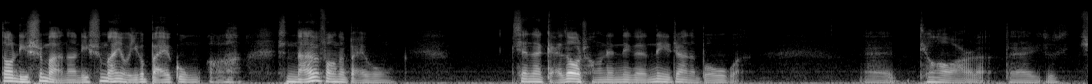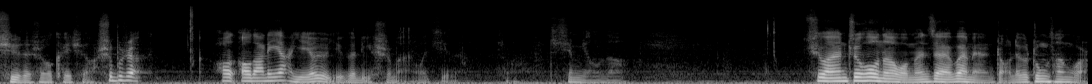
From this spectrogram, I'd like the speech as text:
到李士满呢？李士满有一个白宫啊，是南方的白宫，现在改造成了那个内战的博物馆，呃，挺好玩的，大家就去的时候可以去啊。是不是？澳澳大利亚也要有一个李士满，我记得是吧？这些名字。啊。去完之后呢，我们在外面找了个中餐馆，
